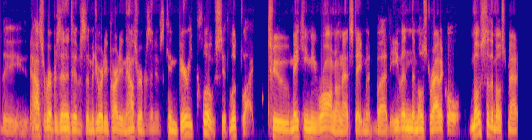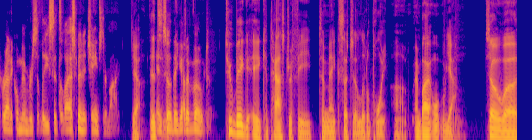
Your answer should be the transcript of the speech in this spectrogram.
the House of Representatives, the majority party in the House of Representatives came very close, it looked like, to making me wrong on that statement. But even the most radical, most of the most radical members, at least at the last minute, changed their mind. Yeah. and so they got a vote. Too big a catastrophe to make such a little point. Uh, and by, yeah. So uh,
